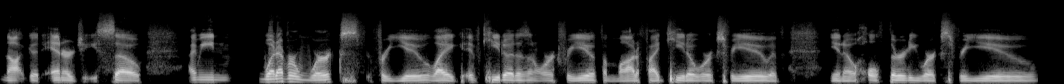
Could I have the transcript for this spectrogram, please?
not good energy. So, I mean, whatever works for you like if keto doesn't work for you if a modified keto works for you if you know whole 30 works for you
